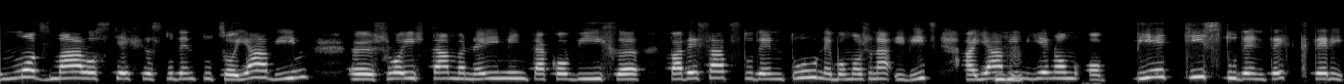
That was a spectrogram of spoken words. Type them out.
moc málo z těch studentů, co já vím, eh, šlo jich tam nejméně takových 50 eh, studentů, nebo možná i víc. A já mm-hmm. vím jenom o pěti studentech, kteří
